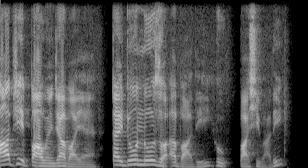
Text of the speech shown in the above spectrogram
အားဖြည့်ပါဝင်ကြပါရန် တိုက်တွန်းနှိုးဆော်အပ်ပါသည်ဟုပါရှိပါသည်။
